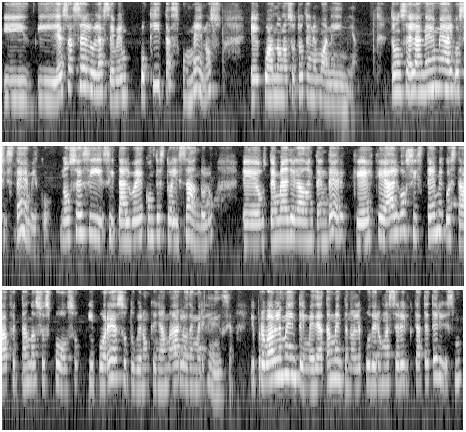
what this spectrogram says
y, esas células se ven poquitas o menos eh, cuando nosotros tenemos anemia. Entonces, la anemia es algo sistémico. No sé si, si tal vez contextualizándolo, eh, usted me ha llegado a entender que es que algo sistémico estaba afectando a su esposo y por eso tuvieron que llamarlo de emergencia. Y probablemente inmediatamente no le pudieron hacer el cateterismo,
